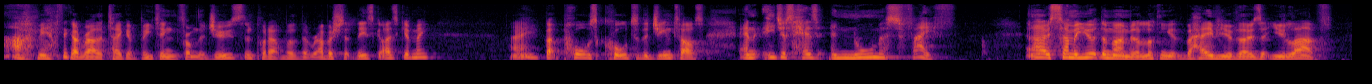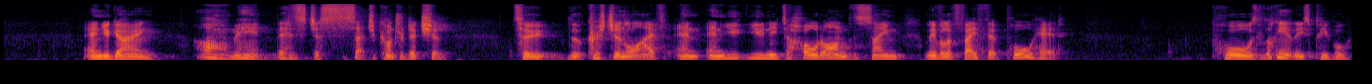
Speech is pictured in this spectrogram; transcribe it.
Ah, oh, man, I think I'd rather take a beating from the Jews than put up with the rubbish that these guys give me. Eh? But Paul's called to the Gentiles, and he just has enormous faith. And I know some of you at the moment are looking at the behavior of those that you love, and you're going, oh man, that is just such a contradiction to the Christian life. And, and you, you need to hold on to the same level of faith that Paul had. Paul was looking at these people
